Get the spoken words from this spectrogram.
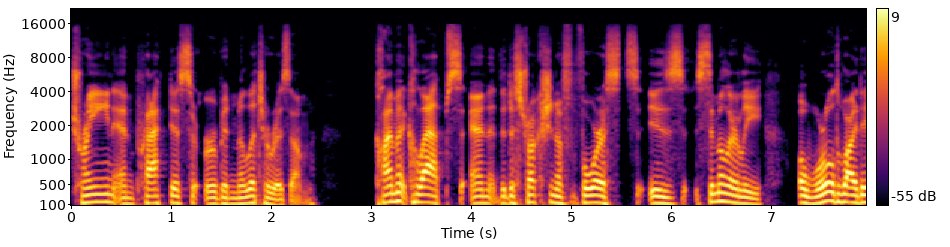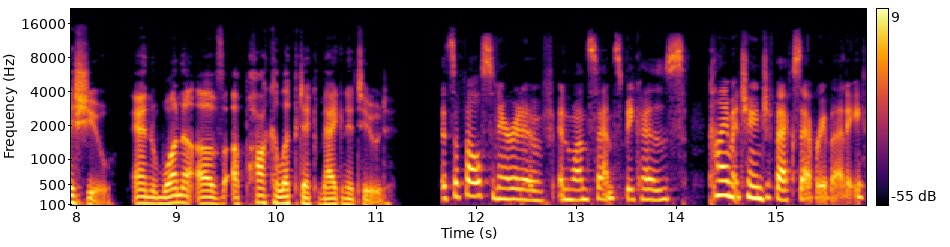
train and practice urban militarism. Climate collapse and the destruction of forests is similarly a worldwide issue and one of apocalyptic magnitude. It's a false narrative in one sense because climate change affects everybody.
